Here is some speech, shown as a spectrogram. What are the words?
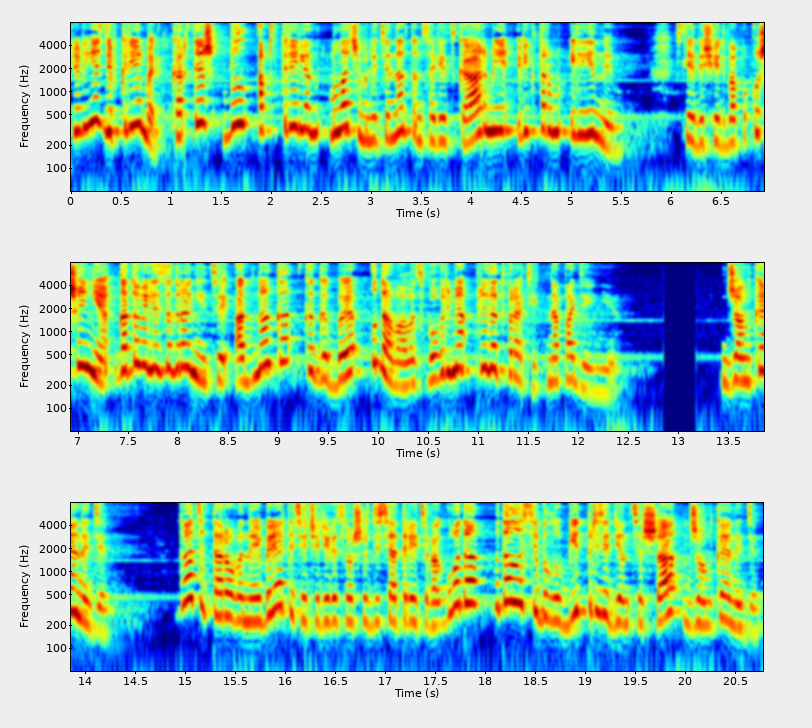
При въезде в Кремль кортеж был обстрелян младшим лейтенантом советской армии Виктором Ильиным. Следующие два покушения готовились за границей, однако КГБ удавалось вовремя предотвратить нападение. Джон Кеннеди 22 ноября 1963 года в Далласе был убит президент США Джон Кеннеди.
